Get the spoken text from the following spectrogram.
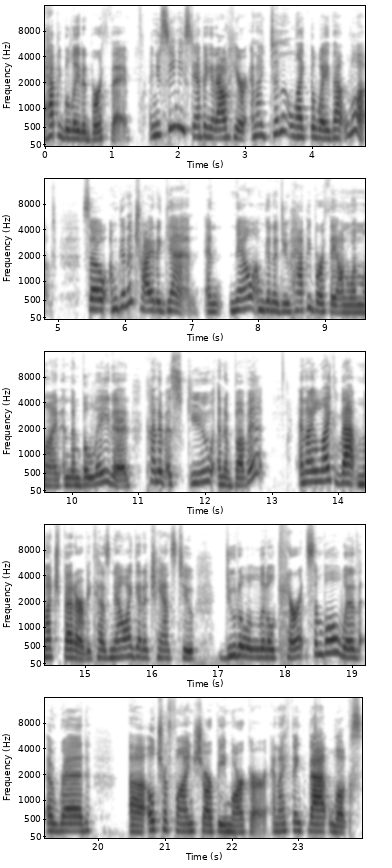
happy belated birthday. And you see me stamping it out here, and I didn't like the way that looked. So I'm going to try it again. And now I'm going to do happy birthday on one line and then belated kind of askew and above it. And I like that much better because now I get a chance to doodle a little caret symbol with a red uh, ultra fine Sharpie marker. And I think that looks,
